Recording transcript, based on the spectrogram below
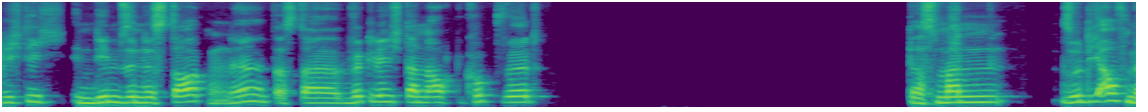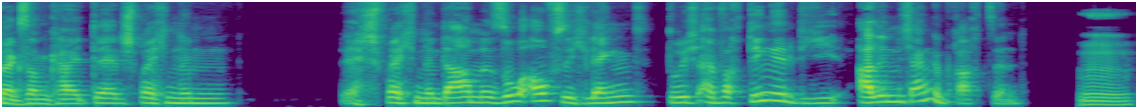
richtig in dem Sinne stalken, ne? dass da wirklich dann auch geguckt wird, dass man so die Aufmerksamkeit der entsprechenden, der entsprechenden Dame so auf sich lenkt durch einfach Dinge, die alle nicht angebracht sind. Mhm.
